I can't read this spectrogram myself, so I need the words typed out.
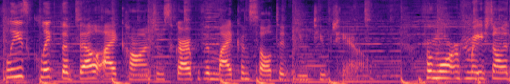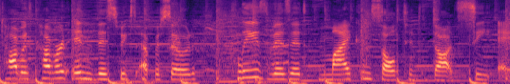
please click the bell icon to subscribe to the My Consultant YouTube channel. For more information on the topics covered in this week's episode, please visit myconsultant.ca,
